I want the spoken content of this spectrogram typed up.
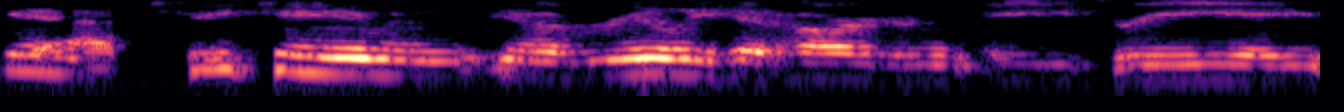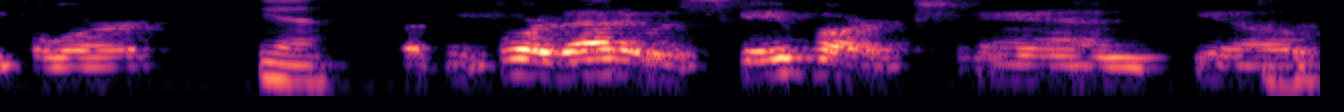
Yeah, street came and, you know, really hit hard in 83, 84. Yeah. But before that, it was skate parks, and you know, uh-huh.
